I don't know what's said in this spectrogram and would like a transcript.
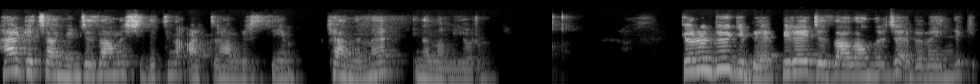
Her geçen gün cezanın şiddetini arttıran birisiyim. Kendime inanamıyorum. Görüldüğü gibi birey cezalandırıcı ebeveynlik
